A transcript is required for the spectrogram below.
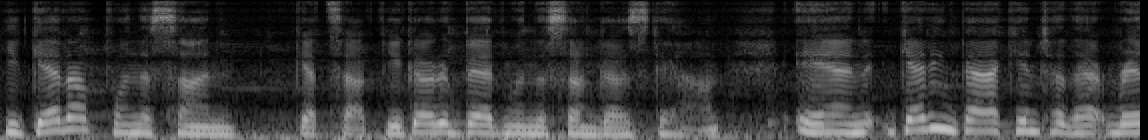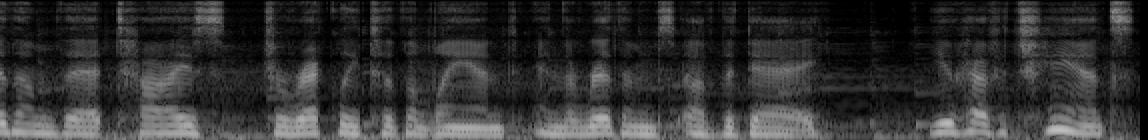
You get up when the sun gets up, you go to bed when the sun goes down, and getting back into that rhythm that ties directly to the land and the rhythms of the day. You have a chance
